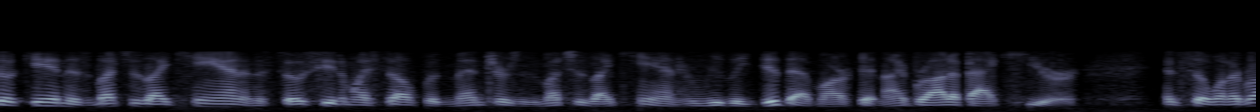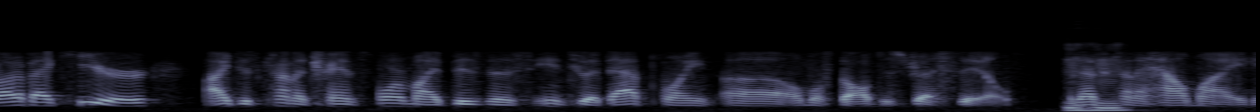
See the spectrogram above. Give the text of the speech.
took in as much as I can and associated myself with mentors as much as I can who really did that market, and I brought it back here. And so when I brought it back here, I just kind of transformed my business into, at that point, uh, almost all distressed sales. Mm-hmm. That's kind of how my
